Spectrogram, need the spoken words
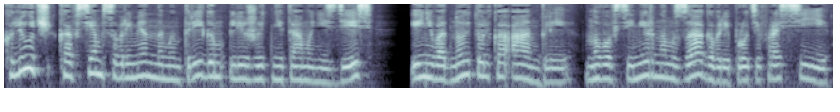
Ключ ко всем современным интригам лежит не там и не здесь, и не в одной только Англии, но во всемирном заговоре против России,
